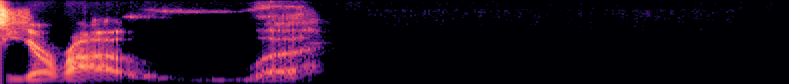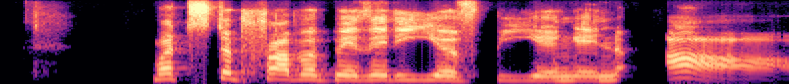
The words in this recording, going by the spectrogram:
zero. What's the probability of being in R?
